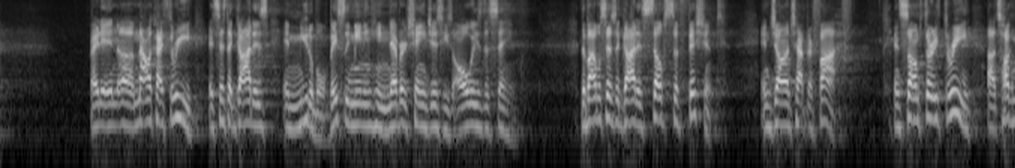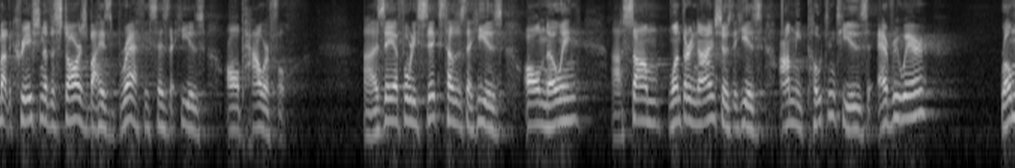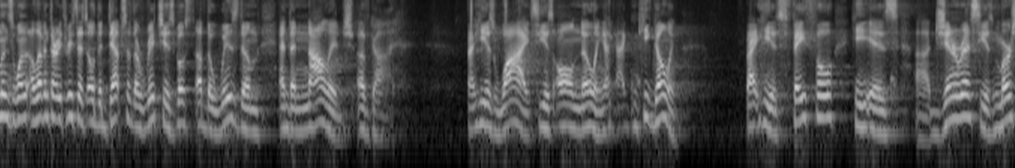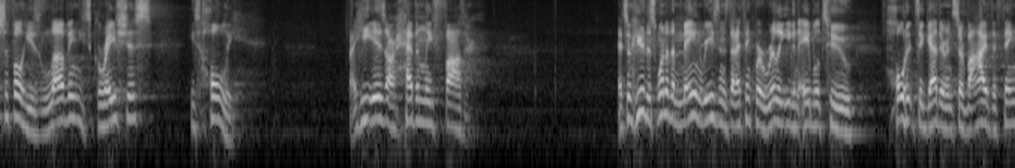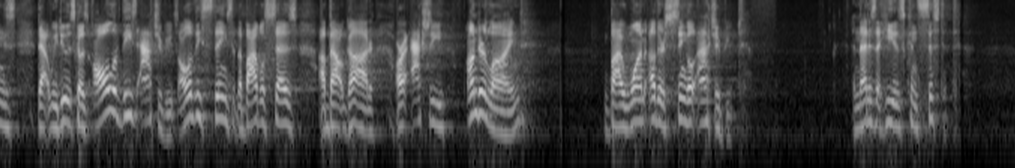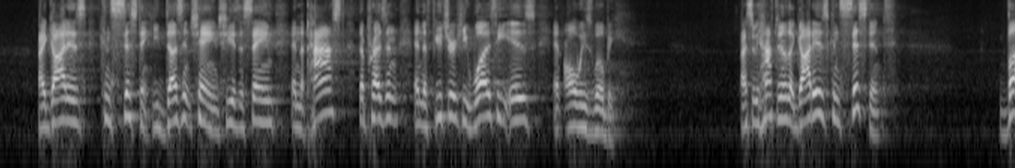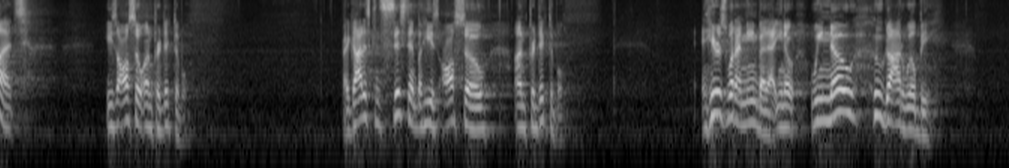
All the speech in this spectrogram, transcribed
Right? In uh, Malachi 3, it says that God is immutable, basically meaning he never changes, he's always the same. The Bible says that God is self sufficient in John chapter 5. In Psalm 33, uh, talking about the creation of the stars by his breath, he says that he is all powerful. Uh, Isaiah 46 tells us that he is all knowing. Uh, Psalm 139 shows that he is omnipotent, he is everywhere. Romans 11:33 says, "Oh, the depths of the riches, both of the wisdom and the knowledge of God." Right? He is wise. He is all-knowing. I, I can keep going right? He is faithful, he is uh, generous, he is merciful, he is loving, he's gracious, he's holy. Right? He is our heavenly Father. And so, here, this one of the main reasons that I think we're really even able to hold it together and survive the things that we do is because all of these attributes, all of these things that the Bible says about God are actually underlined by one other single attribute and that is that He is consistent. Right? God is consistent. He doesn't change. He is the same in the past, the present, and the future. He was, He is, and always will be. Right? So we have to know that God is consistent, but He's also unpredictable. Right? God is consistent, but He is also unpredictable. And here's what I mean by that. You know, we know who God will be.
